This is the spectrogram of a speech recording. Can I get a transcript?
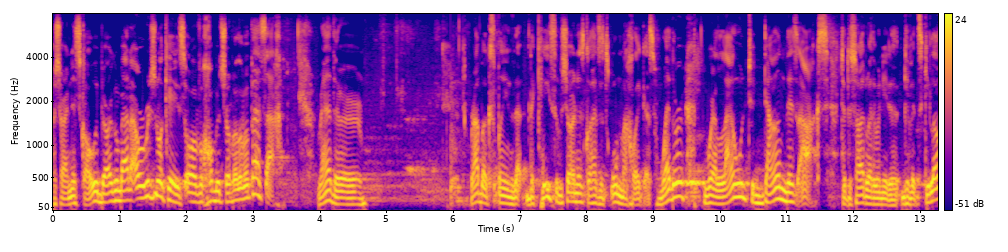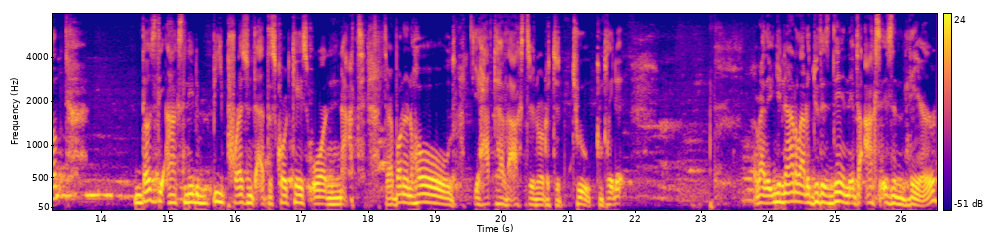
Ashar Niskal. We'd be arguing about our original case of Chomit Shavel of Pesach. Rather, Rabbah explains that the case of Shar Niskal has its own machlekes. Whether we're allowed to down this ox to decide whether we need to give it skila, does the ox need to be present at this court case or not? The Rabbanan hold you have to have the ox in order to, to complete it. Rather, you're not allowed to do this din if the ox isn't there.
